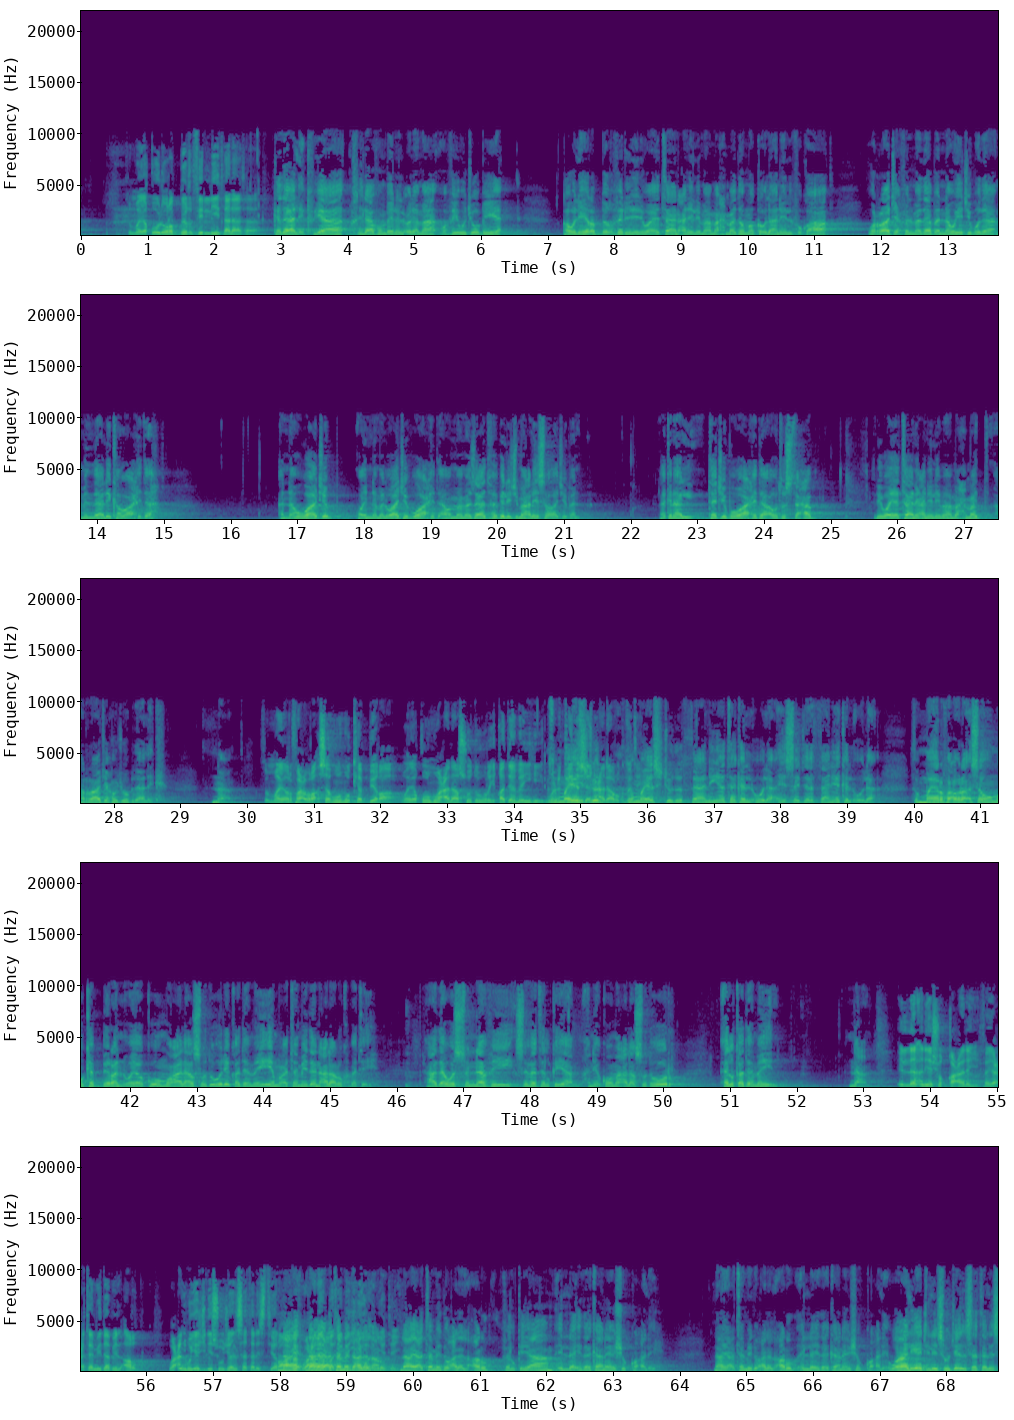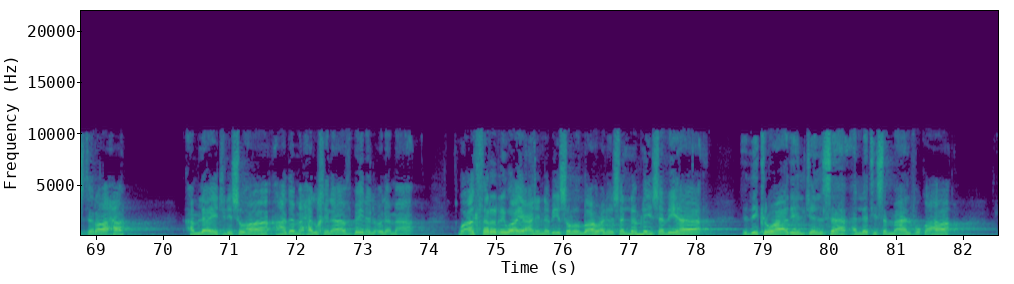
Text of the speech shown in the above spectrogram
ثم يقول رب اغفر لي ثلاثا كذلك فيها خلاف بين العلماء وفي وجوب قوله رب اغفر لي روايتان عن الإمام أحمد هما قولان للفقهاء والراجح في المذهب أنه يجب من ذلك واحدة. أنه واجب وإنما الواجب واحدة. وأما ما زاد فبالإجماع ليس واجبا. لكن هل تجب واحدة أو تستحب؟ روايتان عن الإمام أحمد الراجح وجوب ذلك. نعم. ثم يرفع رأسه مكبرا ويقوم على صدور قدميه ثم يسجد على ركبتيه ثم يسجد الثانية كالأولى أي السجدة الثانية كالأولى. ثم يرفع رأسه مكبرا ويقوم على صدور قدميه معتمدا على ركبتيه هذا هو السنة في صفة القيام أن يقوم على صدور القدمين. نعم. إلا أن يشق عليه فيعتمد بالأرض وعنه يجلس جلسة الاستراحة لا, لا يعتمد على الأرض. لا يعتمد على الأرض في القيام إلا إذا كان يشق عليه. لا يعتمد على الأرض إلا إذا كان يشق عليه. وهل يجلس جلسة الاستراحة أم لا يجلسها؟ هذا محل خلاف بين العلماء. وأكثر الرواية عن النبي صلى الله عليه وسلم ليس فيها ذكر هذه الجلسة التي سماها الفقهاء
